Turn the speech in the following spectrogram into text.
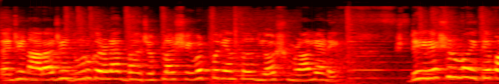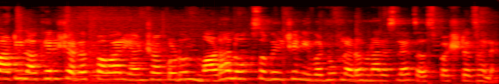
त्यांची नाराजी दूर करण्यात भाजपला शेवटपर्यंत यश मिळाल्याने धैर्यशील मोहिते पाटील अखेर शरद पवार यांच्याकडून माढा लोकसभेची निवडणूक लढवणार असल्याचं स्पष्ट झालंय.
